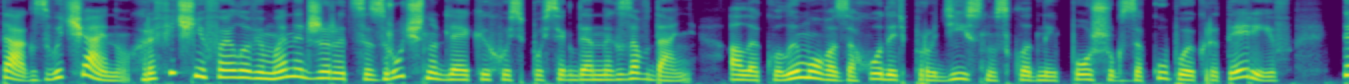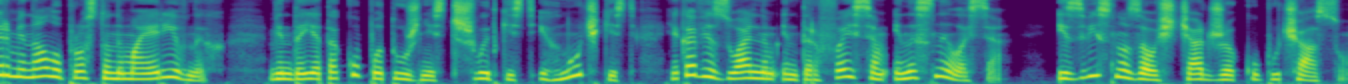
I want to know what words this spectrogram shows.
Так, звичайно, графічні файлові менеджери це зручно для якихось повсякденних завдань, але коли мова заходить про дійсно складний пошук за купою критеріїв, терміналу просто немає рівних. Він дає таку потужність, швидкість і гнучкість, яка візуальним інтерфейсам і не снилася. І, звісно, заощаджує купу часу.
